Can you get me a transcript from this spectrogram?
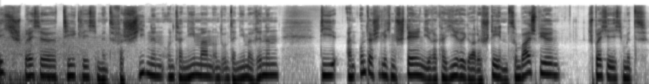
Ich spreche täglich mit verschiedenen Unternehmern und Unternehmerinnen, die an unterschiedlichen Stellen ihrer Karriere gerade stehen. Zum Beispiel spreche ich mit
